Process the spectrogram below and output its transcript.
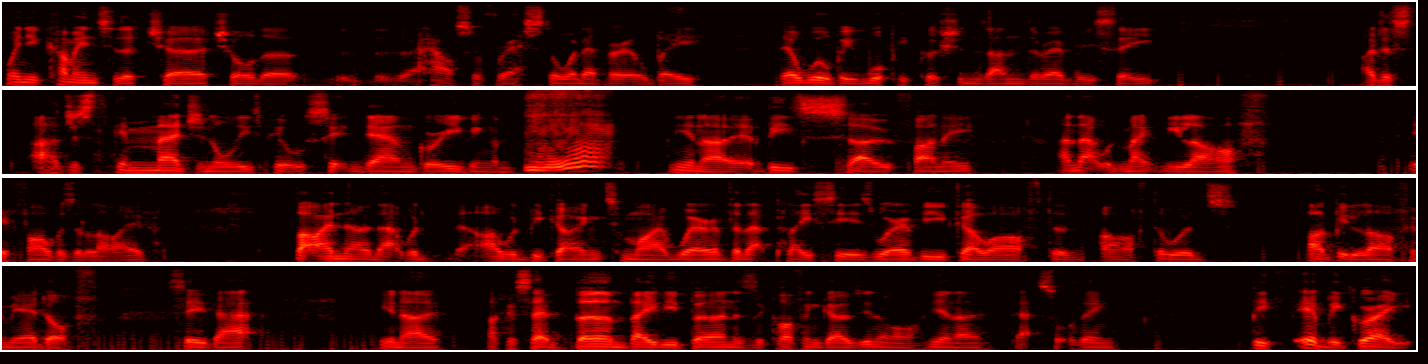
when you come into the church or the, the, the house of rest or whatever it'll be, there will be whoopee cushions under every seat. I just I just imagine all these people sitting down grieving and you know it'd be so funny, and that would make me laugh if I was alive. But I know that would I would be going to my wherever that place is, wherever you go after afterwards. I'd be laughing my head off. See that, you know, like I said, burn baby burn as the coffin goes in, or you know that sort of thing. Be it'd be great.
